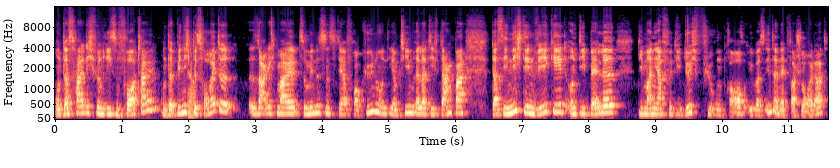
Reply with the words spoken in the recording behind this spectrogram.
und das halte ich für einen riesen Vorteil. Und da bin ich ja. bis heute, sage ich mal, zumindest der Frau Kühne und ihrem Team relativ dankbar, dass sie nicht den Weg geht und die Bälle, die man ja für die Durchführung braucht, übers Internet verschleudert.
